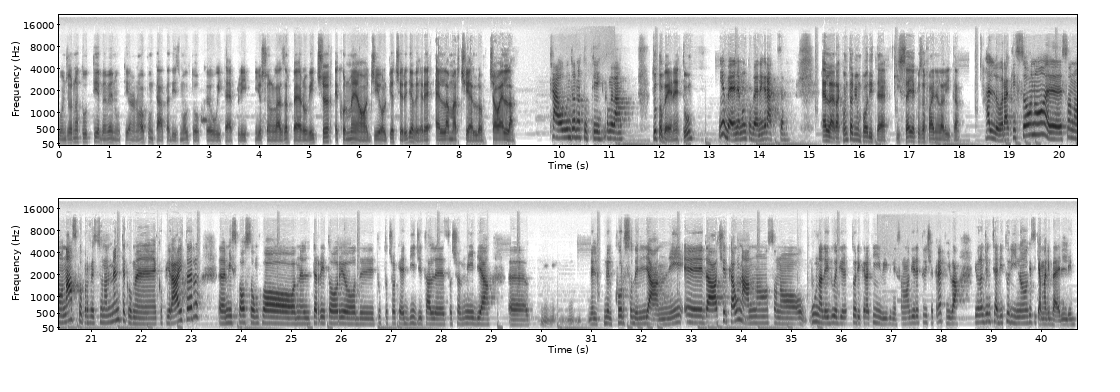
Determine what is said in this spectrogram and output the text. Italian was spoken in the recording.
Buongiorno a tutti e benvenuti a una nuova puntata di Small Talk with Apply. Io sono Lazar Perovic e con me oggi ho il piacere di avere Ella Marciello. Ciao Ella. Ciao, buongiorno a tutti, come va? Tutto bene, tu? Io bene, molto bene, grazie. Ella, raccontami un po' di te, chi sei e cosa fai nella vita? Allora, chi sono? Eh, sono, nasco professionalmente come copywriter, eh, mi sposto un po' nel territorio di tutto ciò che è digital e social media eh, nel, nel, corso degli anni e da circa un anno sono una dei due direttori creativi, quindi sono una direttrice creativa di un'agenzia di Torino che si chiama Ribelli.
